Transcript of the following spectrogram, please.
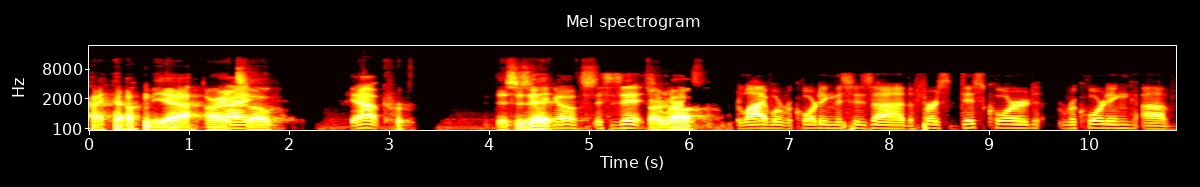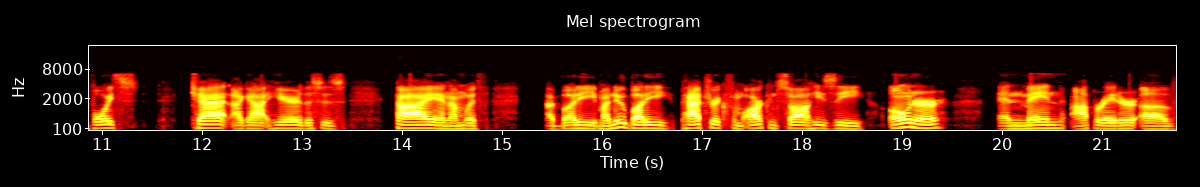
I am. Yeah. All right. Right. So Yeah, this is there it. go. This is it. Start so it we're, off. we're live. We're recording. This is uh, the first Discord recording, uh, voice chat I got here. This is Kai, and I'm with my buddy, my new buddy Patrick from Arkansas. He's the owner and main operator of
